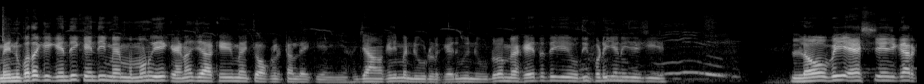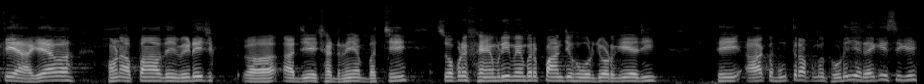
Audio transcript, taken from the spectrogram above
ਮੈਨੂੰ ਪਤਾ ਕੀ ਕਹਿੰਦੀ ਕਹਿੰਦੀ ਮੈਂ ਮੰਮਾ ਨੂੰ ਇਹ ਕਹਿਣਾ ਜਾ ਕੇ ਵੀ ਮੈਂ ਚਾਕਲੇਟਾਂ ਲੈ ਕੇ ਆਈ ਆ। ਜਾਂ ਕਹਿੰਦੀ ਮੈਂ ਨਿਊਡਲ ਕਹਿ ਦੂੰ ਮੈਂ ਨਿਊਡਲ ਮੈਂ ਕਿਹਾ ਇਹ ਤਾਂ ਤੇ ਉਹਦੀ ਫੜੀ ਜਾਣੀ ਜੀ ਚੀਜ਼। ਲਓ ਵੀ ਐਕਸਚੇਂਜ ਕਰਕੇ ਆ ਗਿਆ ਵਾ। ਹੁਣ ਆਪਾਂ ਆਪਦੇ ਵਿਹੜੇ 'ਚ ਅ, ਅੱਜ ਇਹ ਛੱਡਣੇ ਆ ਬੱਚੇ। ਸੋ ਆਪਣੇ ਫੈਮਿਲੀ ਮੈਂਬਰ ਪੰਜ ਹੋਰ ਜੁੜ ਗਏ ਆ ਜੀ। ਤੇ ਆਹ ਕਬੂਤਰ ਆਪਣੇ ਕੋਲ ਥੋੜੇ ਜਿਹੇ ਰਹਿ ਗਏ ਸੀਗੇ।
